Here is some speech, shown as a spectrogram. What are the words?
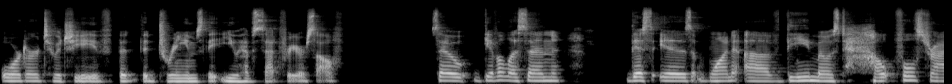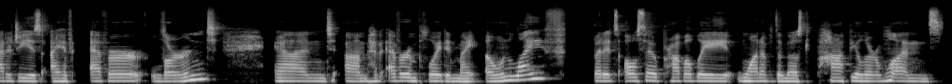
order to achieve the, the dreams that you have set for yourself? So give a listen. This is one of the most helpful strategies I have ever learned and um, have ever employed in my own life but it's also probably one of the most popular ones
